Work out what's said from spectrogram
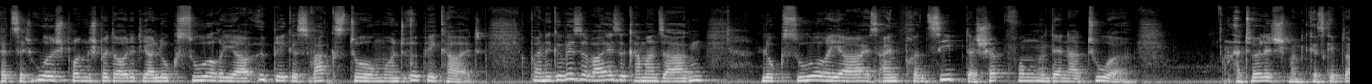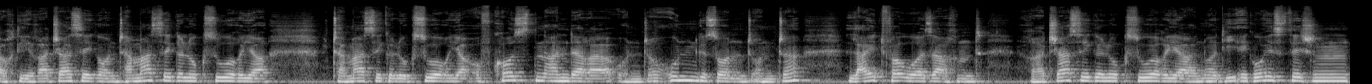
Letztlich ursprünglich bedeutet ja Luxuria üppiges Wachstum und Üppigkeit. Auf eine gewisse Weise kann man sagen, Luxuria ist ein Prinzip der Schöpfung und der Natur. Natürlich, man, es gibt auch die Rajasige und Tamasige Luxuria. Tamasige Luxuria auf Kosten anderer und ungesund und äh, leidverursachend. Rajasige Luxuria, nur die egoistischen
